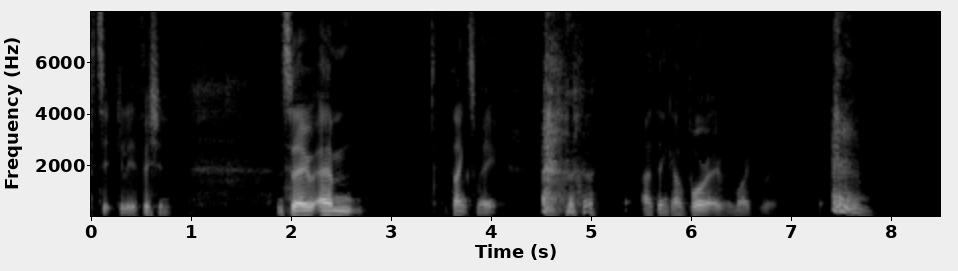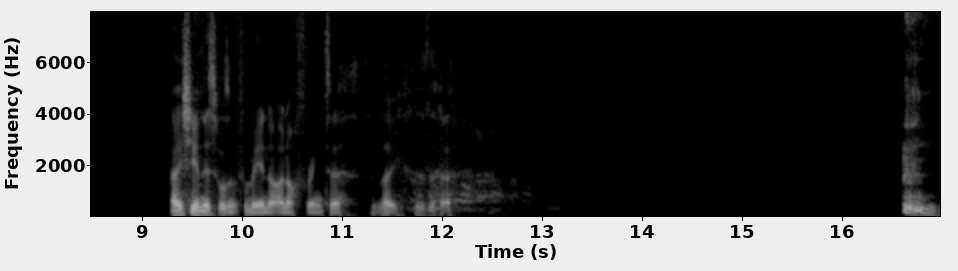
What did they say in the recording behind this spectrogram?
particularly efficient. And so, um, thanks, mate. I think I'll pour it over the microphone. I assume this wasn't for me and not an offering to like.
